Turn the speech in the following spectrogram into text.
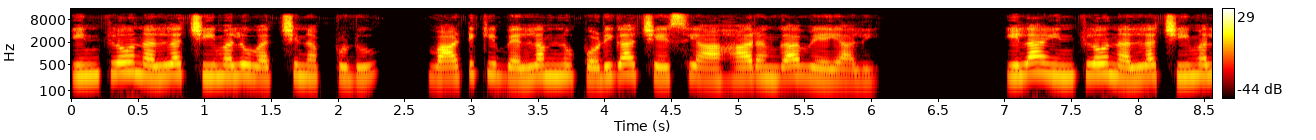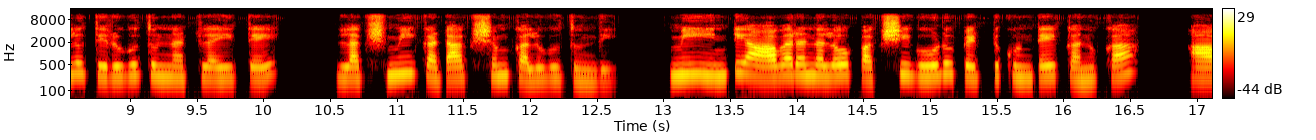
ఇంట్లో నల్ల చీమలు వచ్చినప్పుడు వాటికి బెల్లంను పొడిగా చేసి ఆహారంగా వేయాలి. ఇలా ఇంట్లో నల్ల చీమలు తిరుగుతున్నట్లయితే లక్ష్మీ కటాక్షం కలుగుతుంది. మీ ఇంటి ఆవరణలో పక్షి గూడు పెట్టుకుంటే కనుక ఆ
